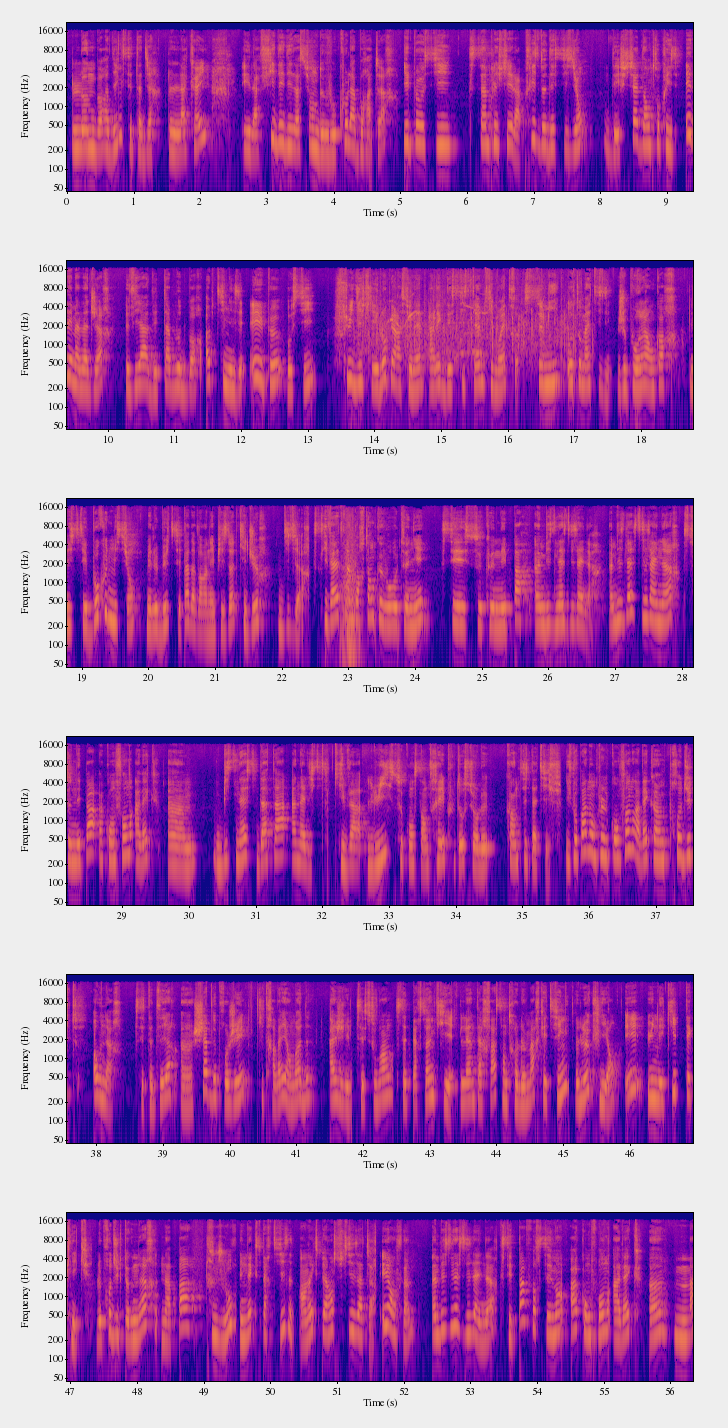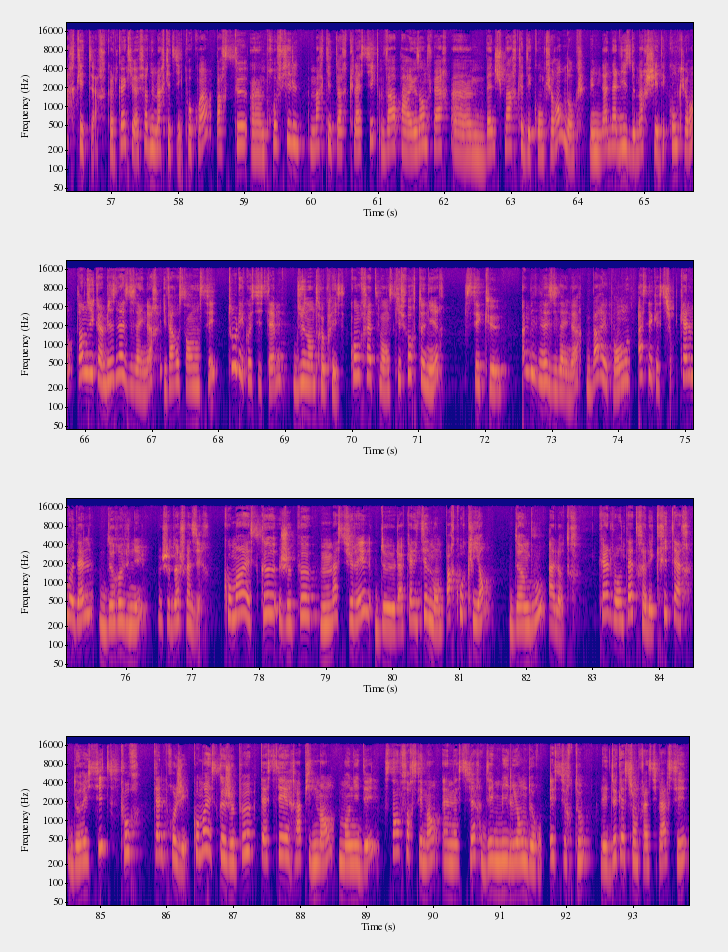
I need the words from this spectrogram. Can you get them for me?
l'onboarding, c'est-à-dire l'accueil et la fidélisation de vos collaborateurs. Il peut aussi simplifier la prise de décision des chefs d'entreprise et des managers via des tableaux de bord optimisés et il peut aussi fluidifier l'opérationnel avec des systèmes qui vont être semi-automatisés. Je pourrais encore lister beaucoup de missions, mais le but c'est pas d'avoir un épisode qui dure 10 heures. Ce qui va être important que vous reteniez, c'est ce que n'est pas un business designer. Un business designer, ce n'est pas à confondre avec un business data analyst qui va lui se concentrer plutôt sur le quantitatif. Il ne faut pas non plus le confondre avec un product owner c'est-à-dire un chef de projet qui travaille en mode agile. C'est souvent cette personne qui est l'interface entre le marketing, le client et une équipe technique. Le product owner n'a pas toujours une expertise en expérience utilisateur. Et enfin, un business designer, c'est pas forcément à confondre avec un marketeur, quelqu'un qui va faire du marketing. Pourquoi? Parce que un profil marketeur classique va par exemple faire un benchmark des concurrents, donc une analyse de marché des concurrents, tandis qu'un business designer, il va recenser tout l'écosystème d'une entreprise. Concrètement, ce qu'il faut retenir, c'est que un business designer va répondre à ces questions. Quel modèle de revenu je dois choisir? Comment est-ce que je peux m'assurer de la qualité de mon parcours client d'un bout à l'autre. Quels vont être les critères de réussite pour tel projet? Comment est-ce que je peux tester rapidement mon idée sans forcément investir des millions d'euros? Et surtout, les deux questions principales, c'est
